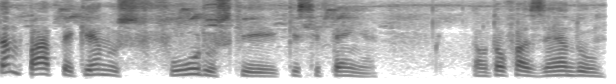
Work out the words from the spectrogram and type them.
tampar pequenos furos que, que se tenha. Então estou fazendo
